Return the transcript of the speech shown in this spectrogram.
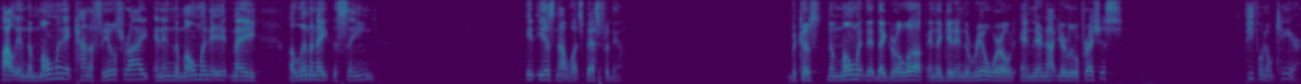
While in the moment it kind of feels right, and in the moment it may eliminate the scene, it is not what's best for them. Because the moment that they grow up and they get in the real world and they're not your little precious, people don't care.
